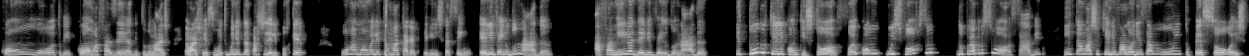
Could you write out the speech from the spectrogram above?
com o outro e com a fazenda e tudo mais. Eu acho isso muito bonito da parte dele, porque o Ramon ele tem uma característica assim, ele veio do nada, a família dele veio do nada, e tudo que ele conquistou foi com o esforço do próprio suor, sabe? Então, acho que ele valoriza muito pessoas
